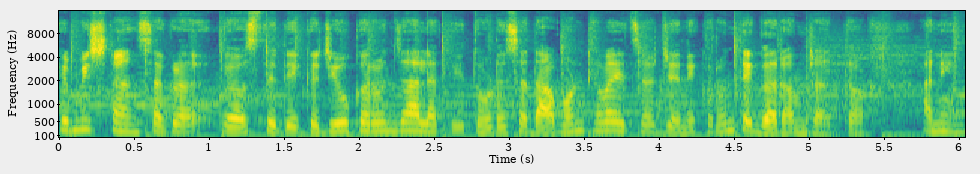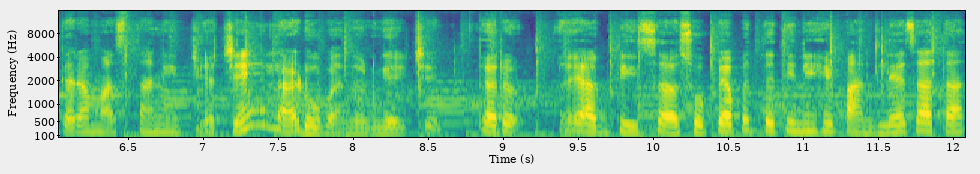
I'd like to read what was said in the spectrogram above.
हे मिश्रण सगळं व्यवस्थित एकजीव करून झालं की थोडंसं दाबून ठेवायचं जेणेकरून ते गरम राहतं. आणि गरम असताना याचे लाडू बांधून घ्यायचे. तर अगदी स सोप्या पद्धतीने हे बांधले जातात.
